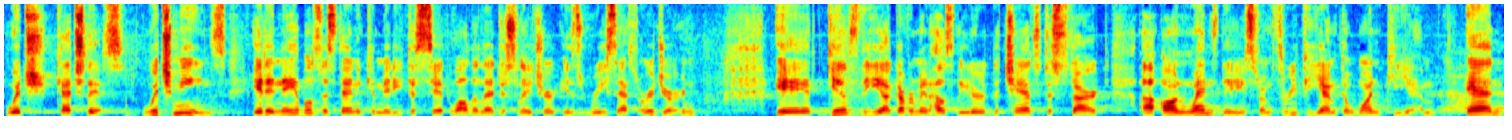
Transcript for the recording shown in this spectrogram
which, catch this, which means it enables the Standing Committee to sit while the legislature is recessed or adjourned. It gives the uh, government House Leader the chance to start uh, on Wednesdays from 3 p.m. to 1 p.m. and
